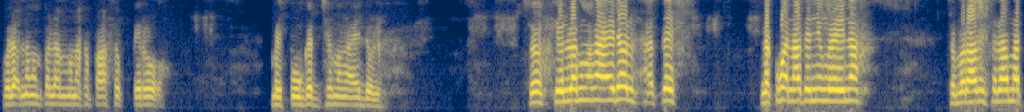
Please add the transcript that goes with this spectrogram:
wala naman palang nakapasok pero may pugad siya mga idol. So, yun lang mga idol. At least, nakuha natin yung Reyna. So, maraming salamat.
